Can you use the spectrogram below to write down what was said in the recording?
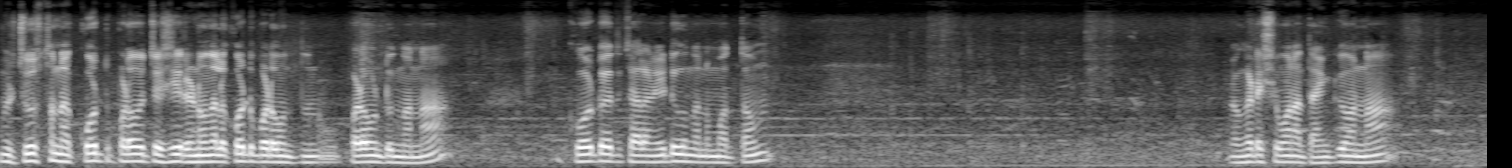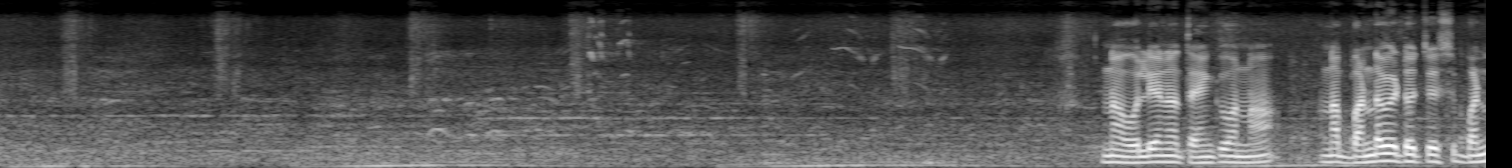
మీరు చూస్తున్న కోటు పొడవు వచ్చేసి రెండు వందల కోటు పొడవు ఉంటుంది పొడవు ఉంటుందన్న. కోటు అయితే చాలా నీట్గా ఉందన్న మొత్తం. వెంకటేష్ అన్న థ్యాంక్ యూ అన్న నా ఒల్లి అన్న థ్యాంక్ యూ అన్న. నా బండ పెట్టి వచ్చేసి బండ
